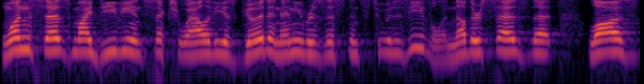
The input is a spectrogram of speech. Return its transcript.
One says my deviant sexuality is good and any resistance to it is evil. Another says that laws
